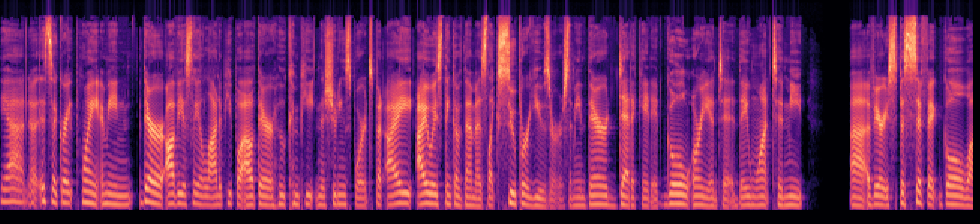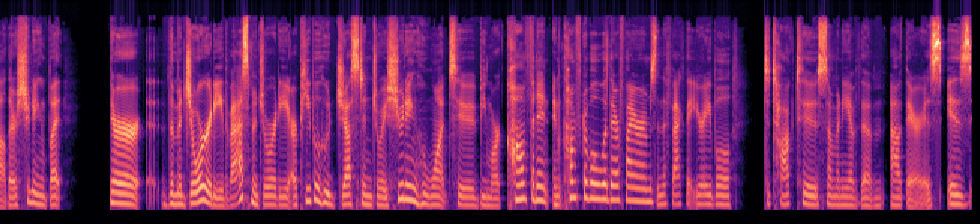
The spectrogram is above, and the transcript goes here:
Yeah, it's a great point. I mean, there are obviously a lot of people out there who compete in the shooting sports, but I, I always think of them as like super users. I mean, they're dedicated, goal oriented. They want to meet uh, a very specific goal while they're shooting, but they're the majority, the vast majority, are people who just enjoy shooting, who want to be more confident and comfortable with their firearms. And the fact that you're able to talk to so many of them out there is is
